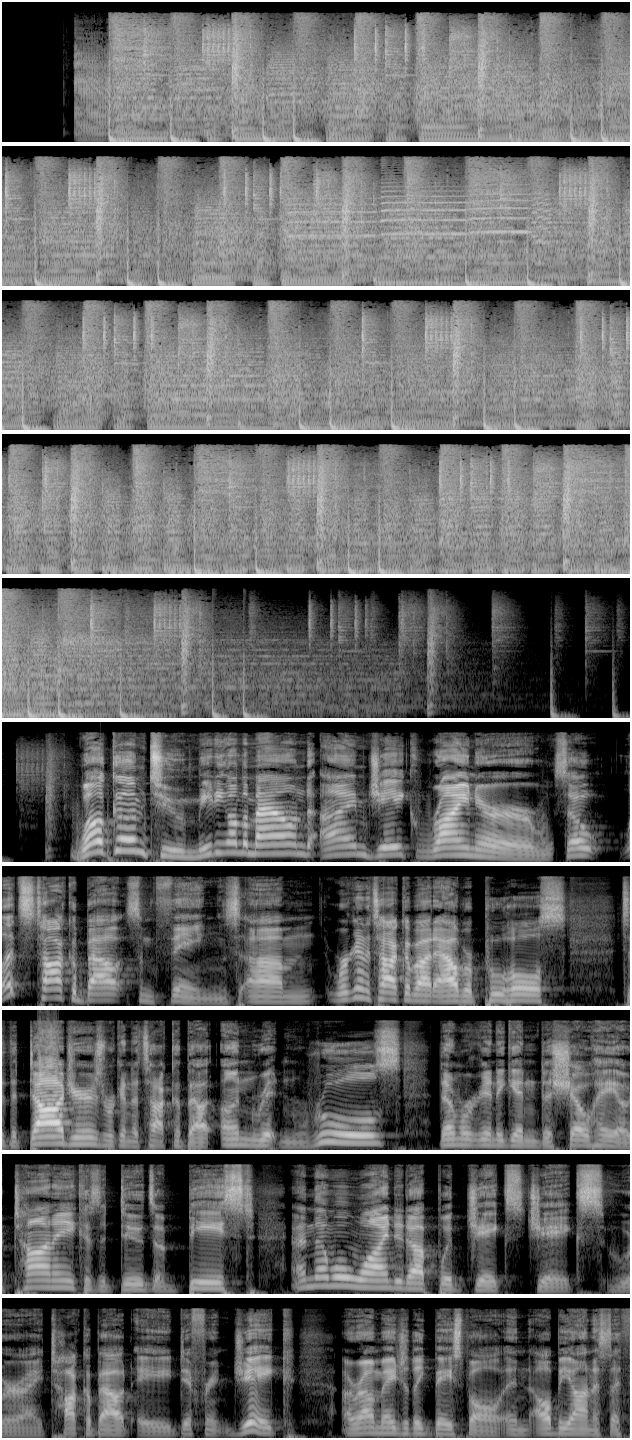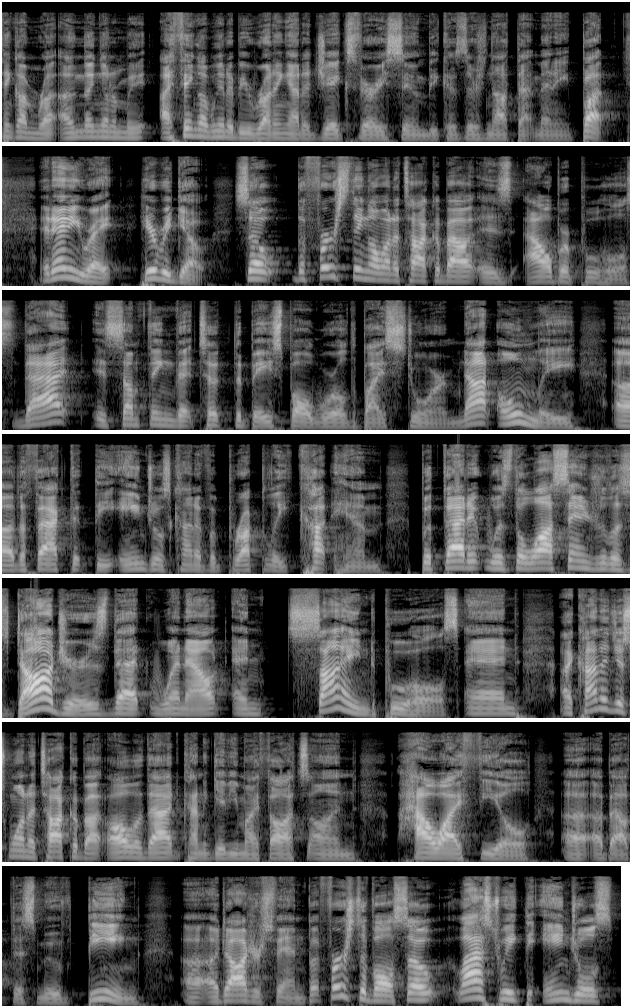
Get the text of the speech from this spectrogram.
Welcome to Meeting on the Mound. I'm Jake Reiner. So let's talk about some things. Um, we're going to talk about Albert Pujols to the Dodgers. We're going to talk about unwritten rules. Then we're going to get into Shohei Ohtani because the dude's a beast. And then we'll wind it up with Jake's Jakes, where I talk about a different Jake around Major League Baseball. And I'll be honest, I think I'm I'm going to be I think I'm to be running out of Jakes very soon because there's not that many. But at any rate, here we go. So the first thing I want to talk about is Albert Pujols. That is something that took the baseball world by storm. Not only uh, the fact that the Angels kind of abruptly cut him, but that it was the Los Angeles Dodgers that went out and signed Pujols. And I kind of just want to talk about all of that, kind of give you my thoughts on how I feel uh, about this move being uh, a Dodgers fan. But first of all, so last week the Angels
